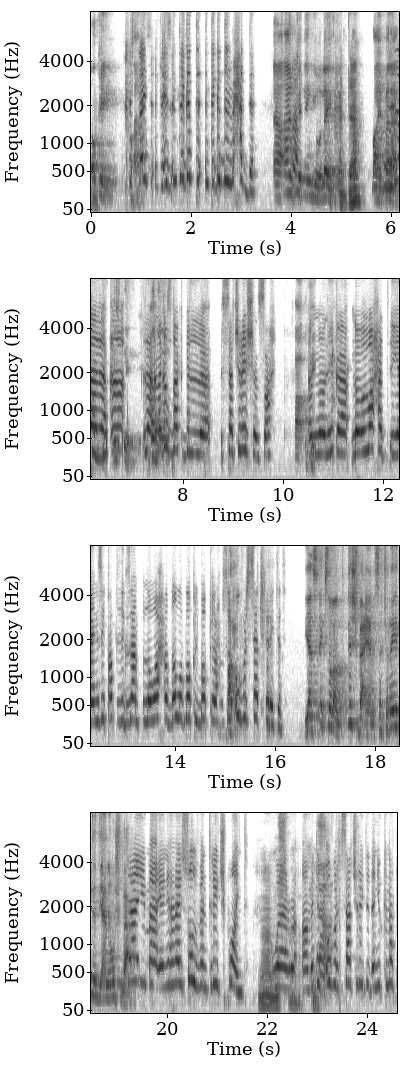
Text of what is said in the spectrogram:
Okay, ليث بليز انت قد انت قد المحدة Uh, I'm طيب. kidding you ليث حده طيب لا بلا لا لا أنا لا أنا قصدك بالساتوريشن صح؟ آه، أوكي. إنه اللي هيك لو الواحد يعني زي تعطي الاكزامبل لو واحد ضل بوكل بوكل راح يصير صح. اوفر ساتوريتد يس اكسلنت تشبع يعني saturated يعني مشبع. زي ما يعني هاي solvent reach point ما مش where um, it is Yeah. over saturated and you cannot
